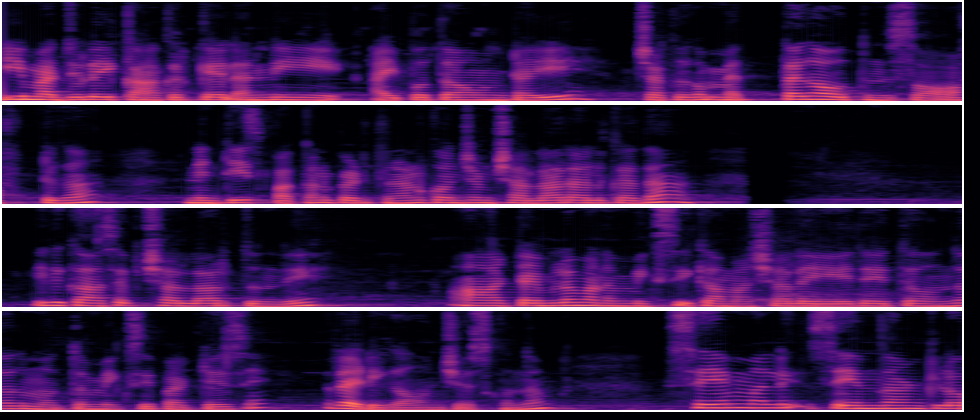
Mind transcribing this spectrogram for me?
ఈ మధ్యలో ఈ కాకరకాయలు అన్నీ అయిపోతూ ఉంటాయి. చక్కగా మెత్తగా అవుతుంది సాఫ్ట్గా. నేను తీసి పక్కన పెడుతున్నాను కొంచెం చల్లారాలి కదా. ఇది కాసేపు చల్లారుతుంది. ఆ టైంలో మనం మిక్సీకి ఆ మసాలా ఏదైతే ఉందో అది మొత్తం మిక్సీ పట్టేసి రెడీగా ఉంచేసుకుందాం. సేమ్ మళ్ళీ సేమ్ దాంట్లో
